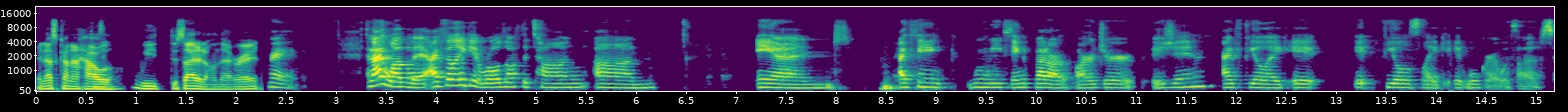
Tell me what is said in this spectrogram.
And that's kind of how we decided on that, right? Right. And I love it. I feel like it rolls off the tongue. Um, and I think when we think about our larger vision, I feel like it it feels like it will grow with us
